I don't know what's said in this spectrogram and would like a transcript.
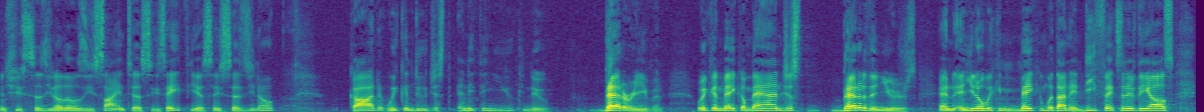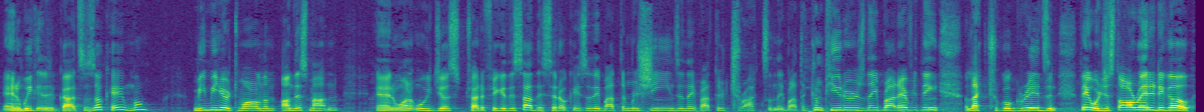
and she says, you know, there was these scientists, these atheists. They says, you know, God, we can do just anything you can do, better even. We can make a man just better than yours. And, and you know, we can make him without any defects and everything else. And we can, God says, okay, well, meet me here tomorrow on, this mountain. And why don't we just try to figure this out? They said, okay, so they brought the machines and they brought their trucks and they brought the computers and they brought everything, electrical grids, and they were just all ready to go.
